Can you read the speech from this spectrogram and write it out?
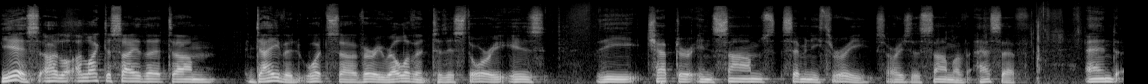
Yes, I'd, I'd like to say that um, David, what's uh, very relevant to this story is the chapter in Psalms 73. Sorry, it's the Psalm of Asaph. And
